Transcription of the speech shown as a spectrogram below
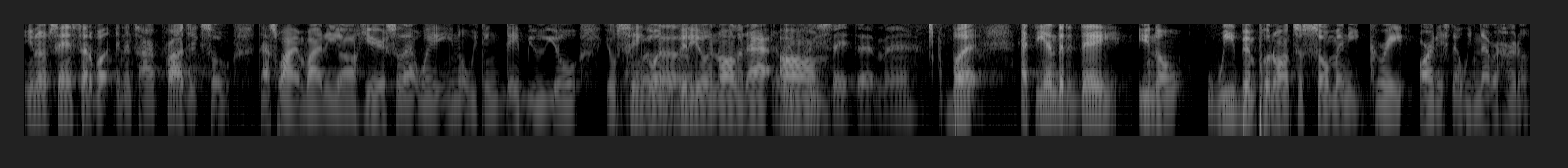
you know what I'm saying, instead of a, an entire project. So that's why I invited y'all here, so that way, you know, we can debut your your single and the video and all of that. We Um, appreciate that, man. but at the end of the day, you know, we've been put on to so many great artists that we never heard of.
